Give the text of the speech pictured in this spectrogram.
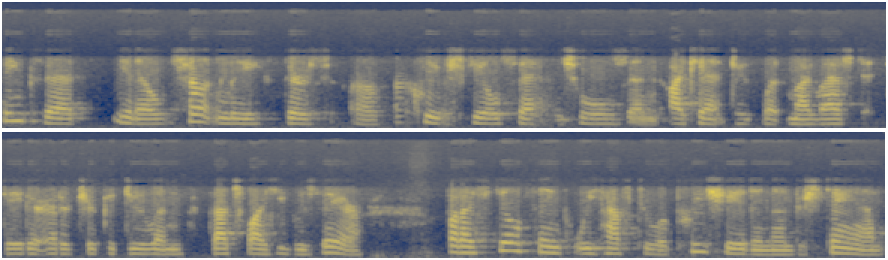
think that you know, certainly there's a, a clear skill set and tools, and I can't do what my last data editor could do, and that's why he was there. But I still think we have to appreciate and understand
